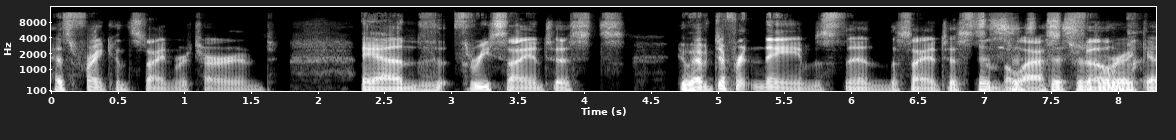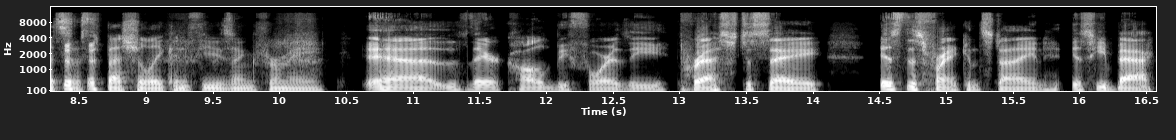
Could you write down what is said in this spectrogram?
has frankenstein returned and three scientists who have different names than the scientists this in the is, last this film. is where it gets especially confusing for me Yeah, they're called before the press to say, is this Frankenstein? Is he back?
